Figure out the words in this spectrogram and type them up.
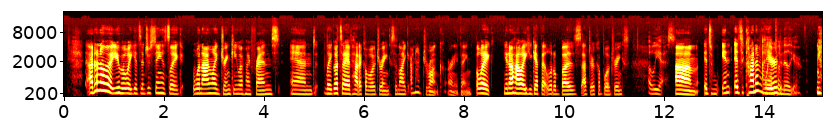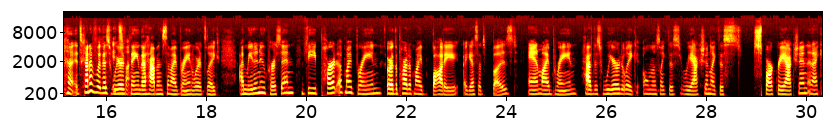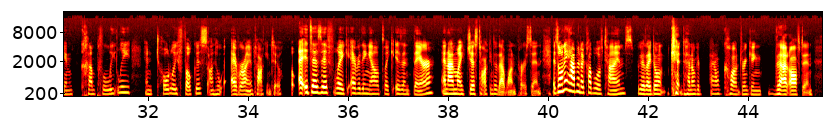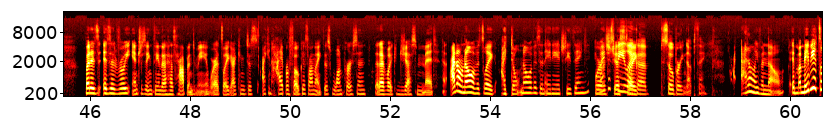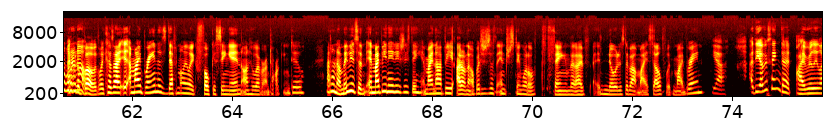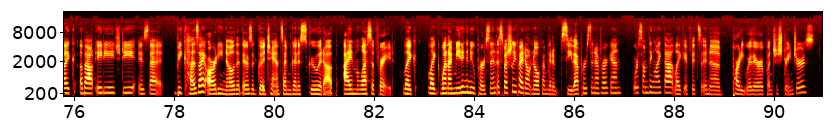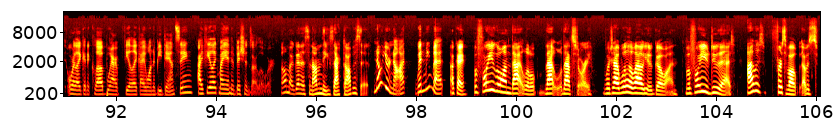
I don't know about you, but like it's interesting. It's like when I'm like drinking with my friends, and like let's say I've had a couple of drinks, and like I'm not drunk or anything, but like you know how like you get that little buzz after a couple of drinks. Oh yes. Um, it's in it's kind of weird. familiar. it's kind of with this weird thing that happens to my brain where it's like I meet a new person, the part of my brain or the part of my body, I guess that's buzzed, and my brain have this weird like almost like this reaction, like this spark reaction and I can completely and totally focus on whoever I am talking to. It's as if like everything else like isn't there and I'm like just talking to that one person. It's only happened a couple of times because I don't get I don't get I don't go out drinking that often. But it's it's a really interesting thing that has happened to me where it's like I can just I can hyper focus on like this one person that I've like just met. And I don't know if it's like I don't know if it's an ADHD thing It or might it's just, just be like, a sobering up thing. I don't even know. It, maybe it's a little bit of both. Like, cause I, it, my brain is definitely like focusing in on whoever I'm talking to. I don't know. Maybe it's a. It might be an ADHD thing. It might not be. I don't know. But it's just an interesting little thing that I've uh, noticed about myself with my brain. Yeah. Uh, The other thing that I really like about ADHD is that because I already know that there's a good chance I'm going to screw it up, I'm less afraid. Like like when I'm meeting a new person, especially if I don't know if I'm going to see that person ever again or something like that, like if it's in a party where there are a bunch of strangers or like in a club where I feel like I want to be dancing, I feel like my inhibitions are lower. Oh my goodness! And I'm the exact opposite. No, you're not. When we met, Okay, before you go on that little that that story, which I will allow you to go on, before you do that, I was first of all I was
